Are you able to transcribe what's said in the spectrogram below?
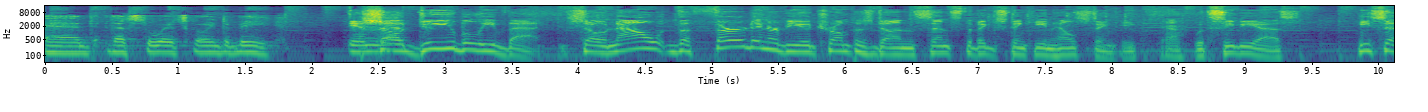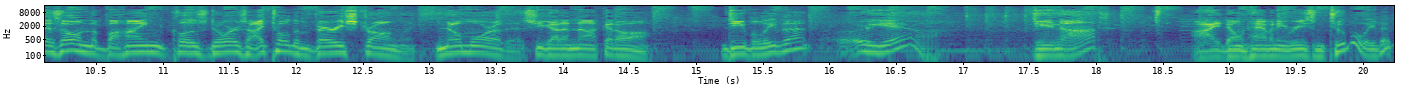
And that's the way it's going to be. In so, that- do you believe that? So now the third interview Trump has done since the big stinky and hell stinky Yeah. with CBS. He says, "Oh, in the behind closed doors, I told him very strongly, no more of this. You got to knock it off." Do you believe that? Uh, yeah. Do you not? I don't have any reason to believe it.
